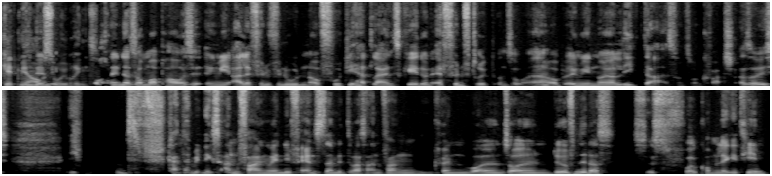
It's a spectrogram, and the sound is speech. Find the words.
geht mir auch so übrigens Wochen in der Sommerpause irgendwie alle fünf Minuten auf Footy Headlines geht und F5 drückt und so, ja, ob irgendwie ein neuer League da ist und so ein Quatsch. Also ich, ich ich kann damit nichts anfangen. Wenn die Fans damit was anfangen können, wollen, sollen, dürfen sie das. Das ist vollkommen legitim.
